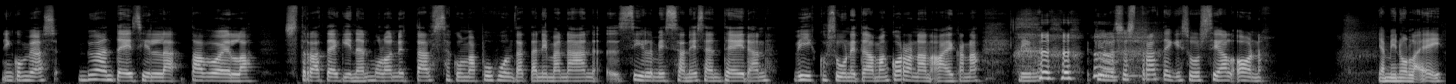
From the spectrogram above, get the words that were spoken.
niin myös myönteisillä tavoilla – strateginen. Mulla on nyt tässä, kun mä puhun tätä, niin mä näen silmissäni sen teidän viikkosuunnitelman koronan aikana, niin kyllä se strategisuus siellä on. Ja minulla ei.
